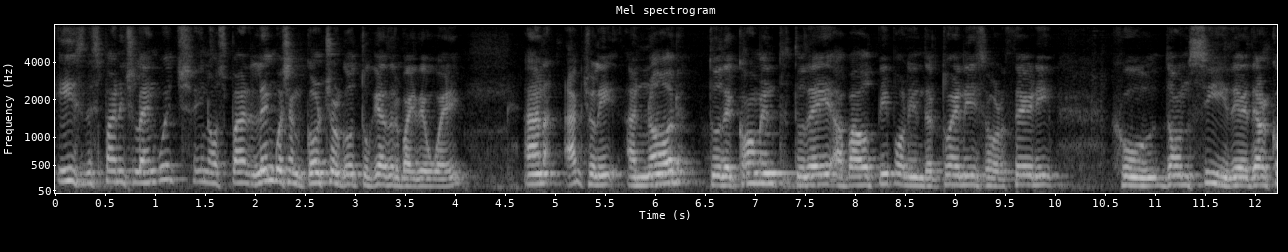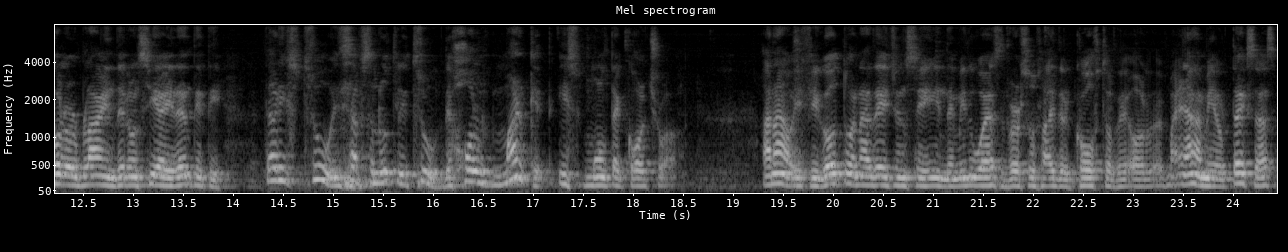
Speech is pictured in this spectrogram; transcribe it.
is the Spanish language. You know, Span language and culture go together, by the way. And actually, a nod to the comment today about people in their 20s or 30 who don't see, they're, they're colorblind, they don't see identity. That is true, it's absolutely true. The whole market is multicultural. And now, if you go to an ad agency in the Midwest versus either coast or, the, or Miami or Texas,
